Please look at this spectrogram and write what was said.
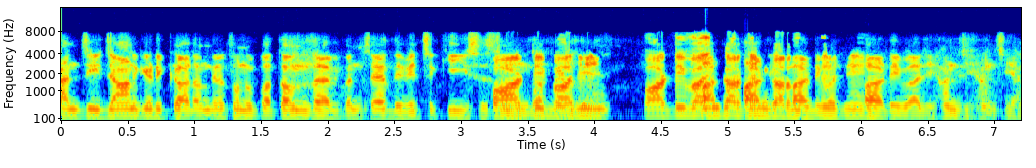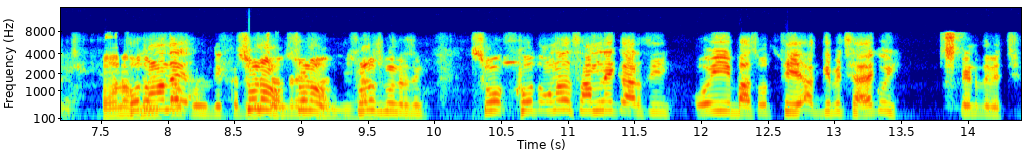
ਹਾਂਜੀ ਜਾਣ ਕੇ ਡਿਕਾੜ ਆਉਂਦੇ ਆ, ਤੁਹਾਨੂੰ ਪਤਾ ਹੁੰਦਾ ਹੈ ਵੀ ਪੰਚਾਇਤ ਦੇ ਵਿੱਚ ਕੀ ਸਿਸਟਮ ਪਾਰਟੀ ਬਾਜੀ ਪਾਰਟੀ ਬਾਜੀ ਕਰਕੇ ਨਹੀਂ ਕਰਨ ਦਿੰਦੇ। ਜੀ ਪਾਰਟੀ ਬਾਜੀ ਹਾਂਜੀ ਹਾਂਜੀ। ਹਾਂਜੀ ਖੁਦ ਉਹਨਾਂ ਦੇ ਸੁਣੋ ਸੁਣੋ ਸੁਣੋ। ਸੁਖਿੰਦਰ ਸਿੰਘ। ਸੋ ਖੁਦ ਉਹਨਾਂ ਦੇ ਸਾਹਮਣੇ ਘਰ ਸੀ ਉਹੀ ਬਸ ਉੱਥੇ ਅੱਗੇ ਪਿੱਛੇ ਹੈ ਕੋਈ ਪਿੰਡ ਦੇ ਵਿੱਚ?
